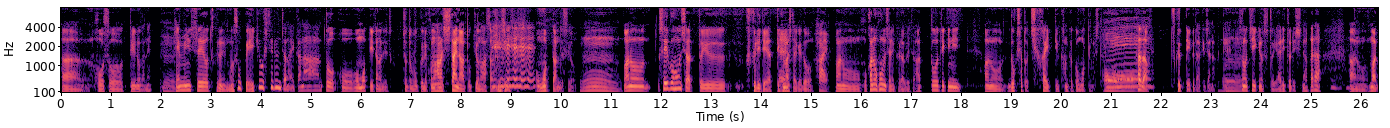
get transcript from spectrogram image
あー放送っていうのがね、うん。県民性を作るのにものすごく影響してるんじゃないかなとお思っていたので、ちょっと僕ね、この話したいなと、今日の朝見て思ったんですよ。うん。あの西武本社というくくりでやってきましたけど、はい。あの他の本社に比べて圧倒的にあの読者と近いっていう感覚を持ってました。ただ作っていくだけじゃなくて、うん。その地域の人とやり取りしながら、あのまあ、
